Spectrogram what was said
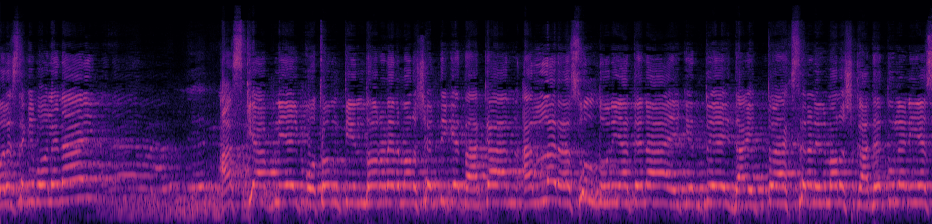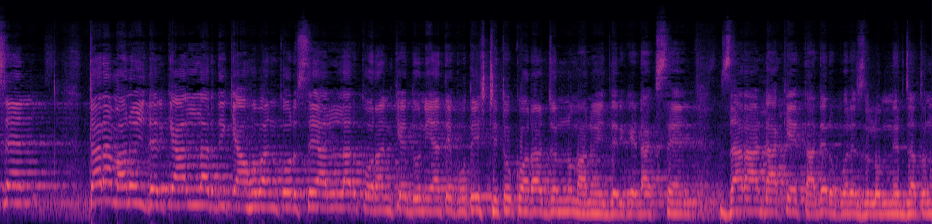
বলেছে কি বলে নাই? আজকে আপনি এই প্রথম তিন ধরনের মানুষের দিকে তাকান, আল্লাহ রাসুল দুনিয়াতে নাই, কিন্তু এই দায়িত্ব এক শ্রেণির মানুষ কাঁধে তুলে নিয়েছেন। তারা মানুষদেরকে আল্লাহর দিকে আহ্বান করছে, আল্লাহর কোরআনকে দুনিয়াতে প্রতিষ্ঠিত করার জন্য মানুষদেরকে ডাকছেন যারা ডাকে, তাদের উপরে জুলুম নির্যাতন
